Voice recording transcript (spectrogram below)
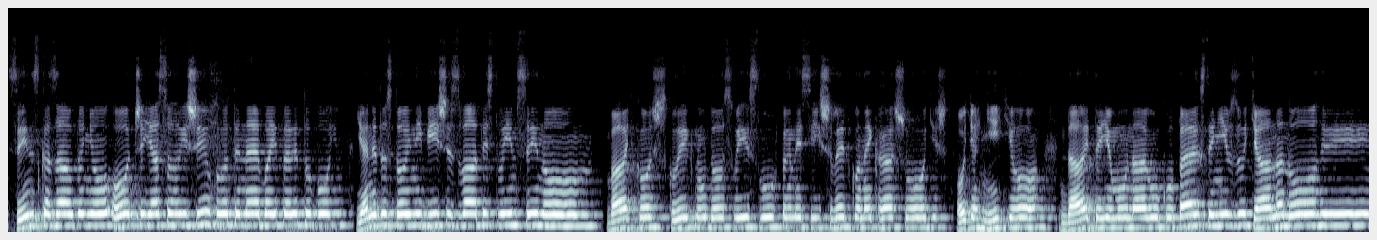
Син сказав до нього, Отче, я согрішив проти неба і перед тобою. Я недостойний більше зватись твоїм сином. Батько ж скликнув до своїх слуг, принесіть швидко найкращу одіж, одягніть його, дайте йому на руку перстені взуття на ноги.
